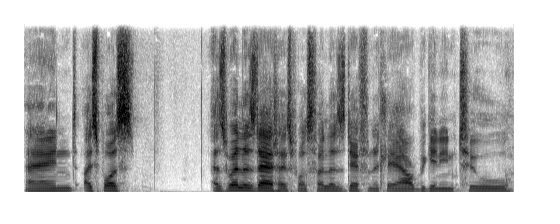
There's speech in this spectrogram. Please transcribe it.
And I suppose, as well as that, I suppose fellas definitely are beginning to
